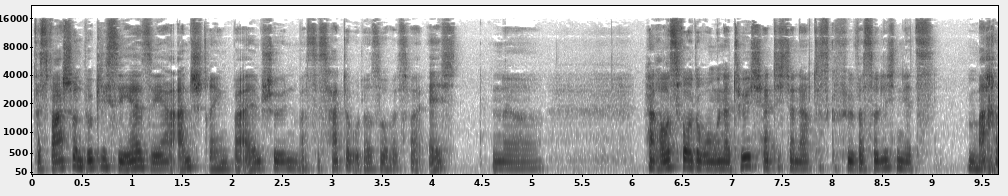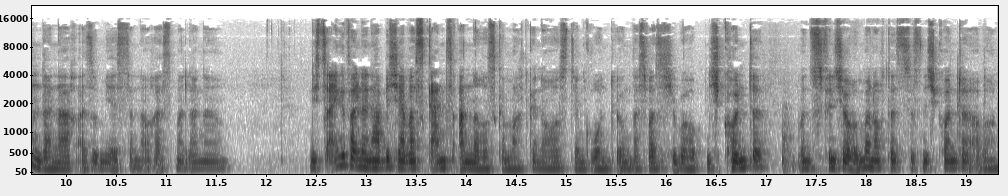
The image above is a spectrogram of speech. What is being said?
das war schon wirklich sehr, sehr anstrengend bei allem Schönen, was es hatte oder so. Es war echt eine Herausforderung. Und natürlich hatte ich danach das Gefühl, was soll ich denn jetzt machen danach? Also mir ist dann auch erstmal lange nichts eingefallen. Dann habe ich ja was ganz anderes gemacht, genau aus dem Grund. Irgendwas, was ich überhaupt nicht konnte. Und das finde ich auch immer noch, dass ich das nicht konnte, aber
